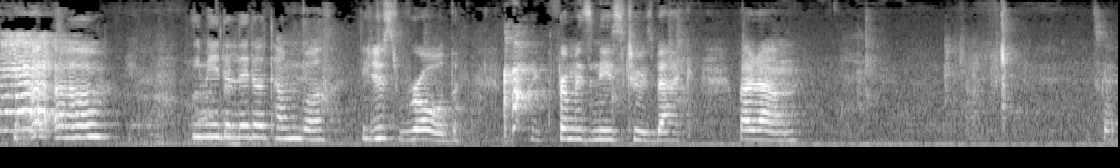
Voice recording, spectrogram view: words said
Uh-oh. He made a little tumble. He just rolled from his knees to his back. But, um, it's good.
